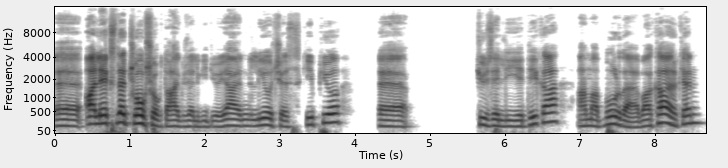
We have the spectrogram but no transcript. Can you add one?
Ee, Alex ile çok çok daha güzel gidiyor. Yani Liuche Scipio e, 257k ama burada bakarken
